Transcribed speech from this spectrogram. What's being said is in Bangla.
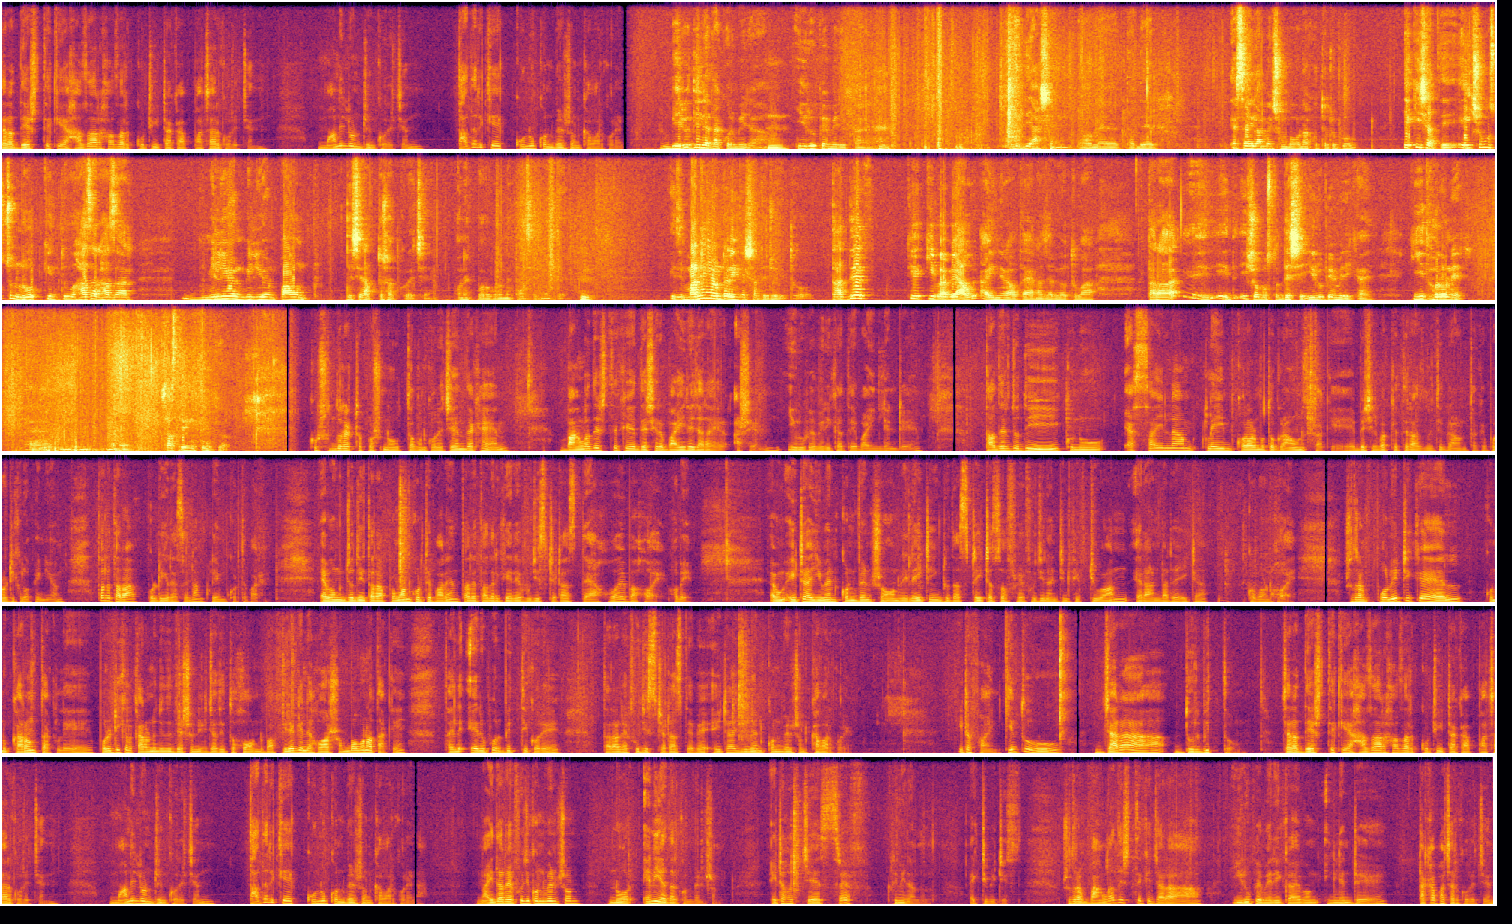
যারা দেশ থেকে হাজার হাজার কোটি টাকা পাচার করেছেন মানি লন্ড্রিং করেছেন তাদেরকে কোনো কনভেনশন কভার করেন বিরোধী নেতাকর্মীরা ইউরোপ আমেরিকায় যদি আসেন তাহলে তাদের অ্যাসাইলামের সম্ভাবনা কতটুকু? একই সাথে এই সমস্ত লোক কিন্তু হাজার হাজার মিলিয়ন মিলিয়ন পাউন্ড দেশের আত্মসাৎ করেছে। অনেক বড় বড় নেতা আছে মধ্যে। এই যে মানি লন্ডারিং এর সাথে জড়িত, তাদেরকে কীভাবে আইনের আওতায় আনা যাবে অথবা তারা এই সমস্ত দেশে, ইউরোপ, আমেরিকায় কি ধরনের মানে শাস্তির মুখোমুখি হবে? খুব সুন্দর একটা প্রশ্ন উত্থাপন করেছেন দেখেন, বাংলাদেশ থেকে দেশের বাইরে যারা আসেন, ইউরোপ, আমেরিকাতে বা ইংল্যান্ডে, তাদের যদি কোনো অ্যাসাইলাম ক্লেম করার মতো গ্রাউন্ডস থাকে, বেশিরভাগ ক্ষেত্রে রাজনৈতিক গ্রাউন্ড থাকে পলিটিক্যাল ওপিনিয়ন তাহলে তারা পলিটিক্যাল অ্যাসাইলাম ক্লেম করতে পারেন। এবং যদি তারা প্রমাণ করতে পারেন, তাহলে তাদেরকে রেফিউজি স্ট্যাটাস দেওয়া হয় বা হয়, হবে। এবং এইটা UN convention relating to the status of refugee nineteen fifty ওয়ানের আন্ডারে এটা গভর্ন হয়। সুতরাং পলিটিক্যাল কোনো কারণ থাকলে পলিটিক্যাল কারণে যদি দেশে নির্যাতিত হন বা ফিরে গেলে হওয়ার সম্ভাবনা থাকে, তাহলে এর উপর ভিত্তি করে তারা রেফিউজি স্ট্যাটাস দেবে, এইটা ইউএন কনভেনশন কভার করে। এটা ফাইন কিন্তু যারা দুর্বৃত্ত, যারা দেশ থেকে হাজার হাজার কোটি টাকা পাচার করেছেন মানি লন্ড্রিং করেছেন, তাদেরকে কোনো কনভেনশন কভার করে না। Neither refugee convention nor any other convention এটা হচ্ছে স্রেফ ক্রিমিনাল অ্যাক্টিভিটিস সুতরাং বাংলাদেশ থেকে যারা ইউরোপ, আমেরিকা এবং ইংল্যান্ডে টাকা পাচার করেছেন,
